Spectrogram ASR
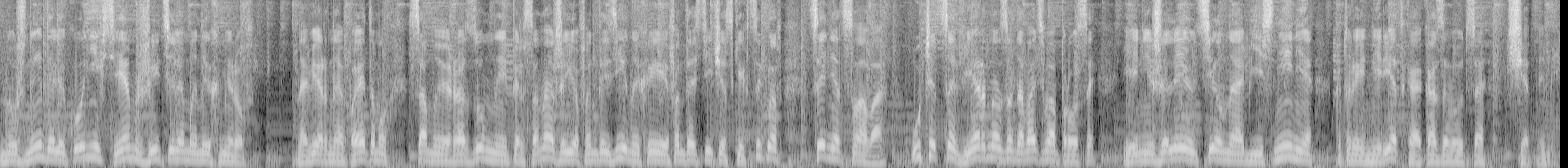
нужны далеко не всем жителям иных миров. Наверное, поэтому самые разумные персонажи ее фэнтезийных и фантастических циклов ценят слова, учатся верно задавать вопросы и не жалеют сил на объяснения, которые нередко оказываются тщетными.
